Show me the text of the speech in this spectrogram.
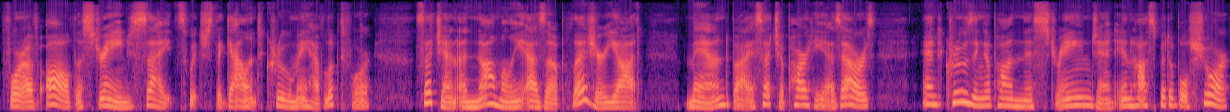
for of all the strange sights which the gallant crew may have looked for, such an anomaly as a pleasure yacht, manned by such a party as ours, and cruising upon this strange and inhospitable shore,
